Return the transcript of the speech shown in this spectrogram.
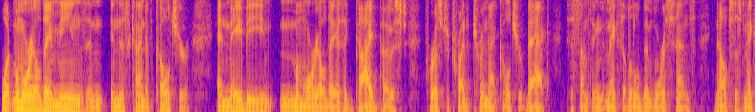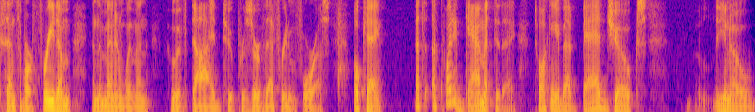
what Memorial Day means in, in this kind of culture. And maybe Memorial Day is a guidepost for us to try to turn that culture back to something that makes a little bit more sense and helps us make sense of our freedom and the men and women who have died to preserve that freedom for us. Okay, that's a, quite a gamut today, talking about bad jokes, you know,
